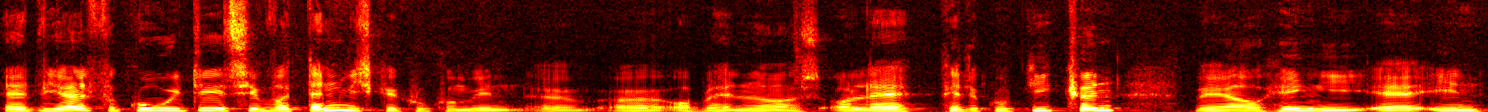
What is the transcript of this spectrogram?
at vi har alt for gode idéer til, hvordan vi skal kunne komme ind øh, øh og blande os, og lade pædagogikken være afhængig af en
